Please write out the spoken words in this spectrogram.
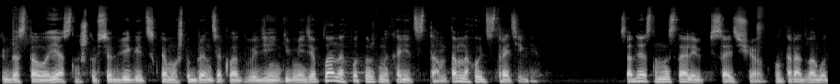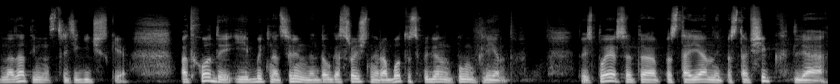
Когда стало ясно, что все двигается к тому, что бренд закладывает деньги в медиапланах, вот нужно находиться там. Там находится стратегия. Соответственно, мы стали писать еще полтора-два года назад именно стратегические подходы и быть нацелены на долгосрочную работу с определенным пулом клиентов. То есть Players — это постоянный поставщик для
